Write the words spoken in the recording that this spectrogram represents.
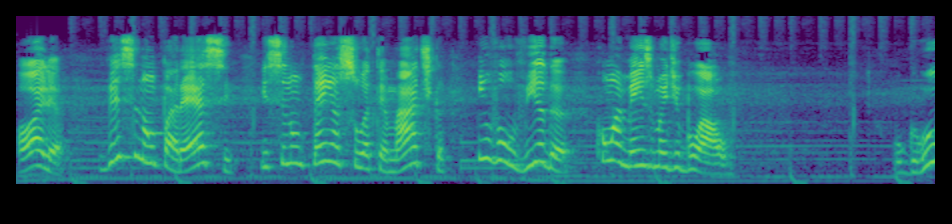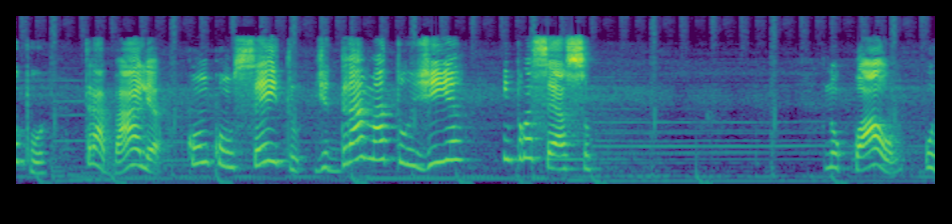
Olha, vê se não parece e se não tem a sua temática envolvida com a mesma de Boal. O grupo trabalha com o conceito de dramaturgia em processo, no qual o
